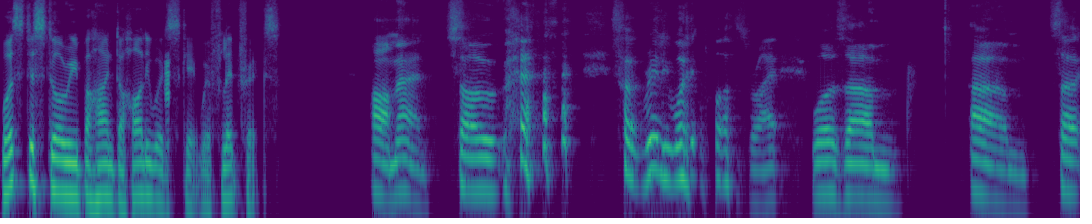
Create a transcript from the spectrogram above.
What's the story behind the Hollywood skit with Fliptrix? oh man, so so really, what it was, right, was um um so.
